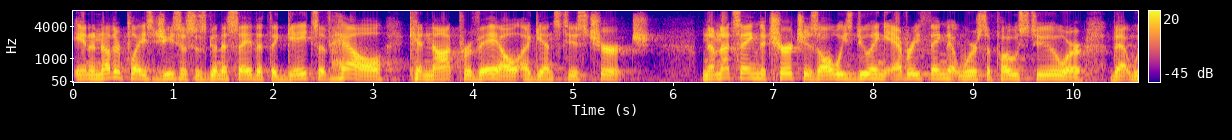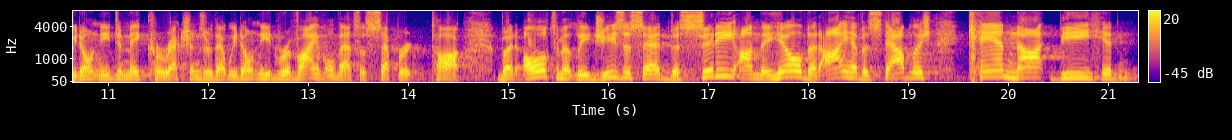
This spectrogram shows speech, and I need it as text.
In another place, Jesus is going to say that the gates of hell cannot prevail against his church. Now, I'm not saying the church is always doing everything that we're supposed to, or that we don't need to make corrections, or that we don't need revival. That's a separate talk. But ultimately, Jesus said, The city on the hill that I have established cannot be hidden.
